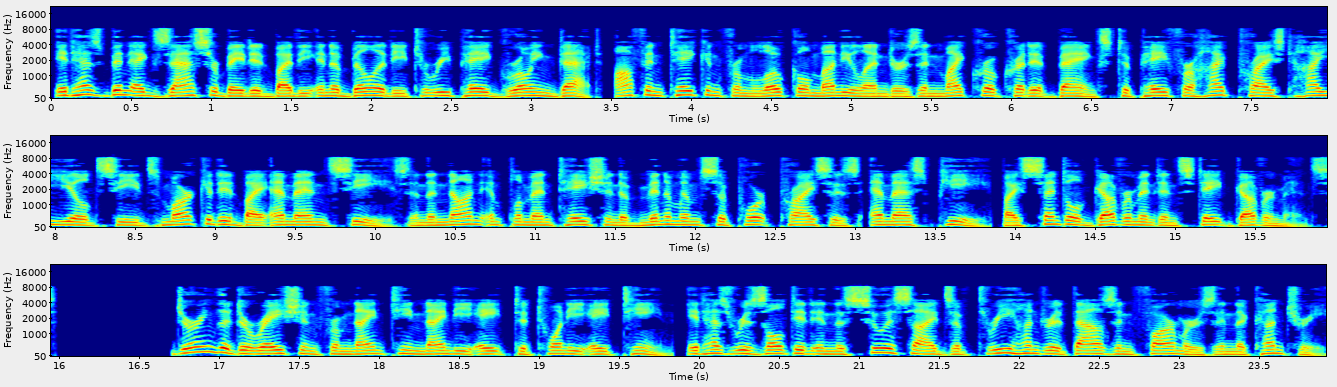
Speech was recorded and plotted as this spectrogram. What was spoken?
It has been exacerbated by the inability to repay growing debt, often taken from local moneylenders and microcredit banks to pay for high-priced high-yield seeds marketed by MNCs and the non-implementation of minimum support prices by central government and state governments. During the duration from 1998 to 2018, it has resulted in the suicides of 300,000 farmers in the country.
